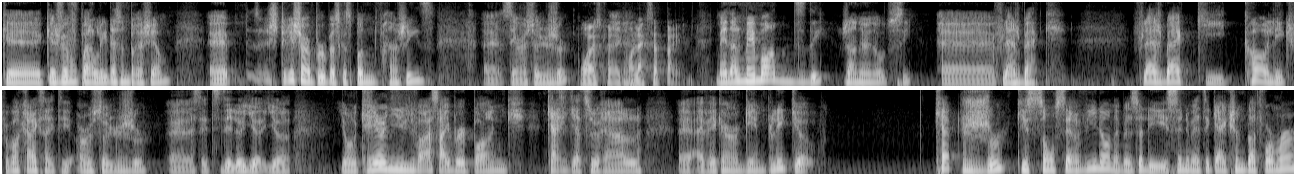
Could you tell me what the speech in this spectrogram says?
que, que je vais vous parler la semaine prochaine. Je triche un peu parce que c'est pas une franchise. C'est un seul jeu. Ouais, c'est correct. On l'accepte pareil. Mais dans le même ordre d'idée, j'en ai un autre aussi. Flashback. Flashback qui calique, je peux pas croire que ça a été un seul jeu. Cette idée-là, il y a- il y a- ils ont créé un univers cyberpunk caricatural euh, avec un gameplay qui a quatre jeux qui se sont servis. Là. On appelle ça les Cinematic Action Platformer.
